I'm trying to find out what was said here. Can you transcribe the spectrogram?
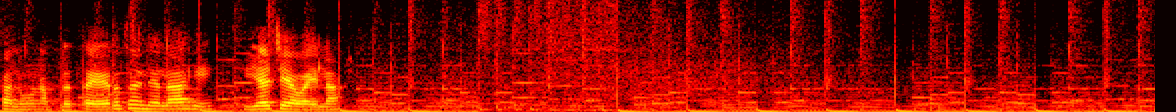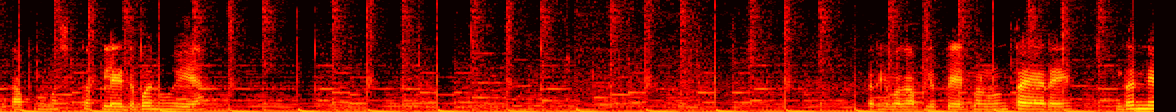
कालवून आपलं तयार झालेलं आहे. या जेवायला. आपण मस्त प्लेट बनवूया. तर हे बघा आपली प्लेट बनवून तयार आहे. धन्यवाद.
